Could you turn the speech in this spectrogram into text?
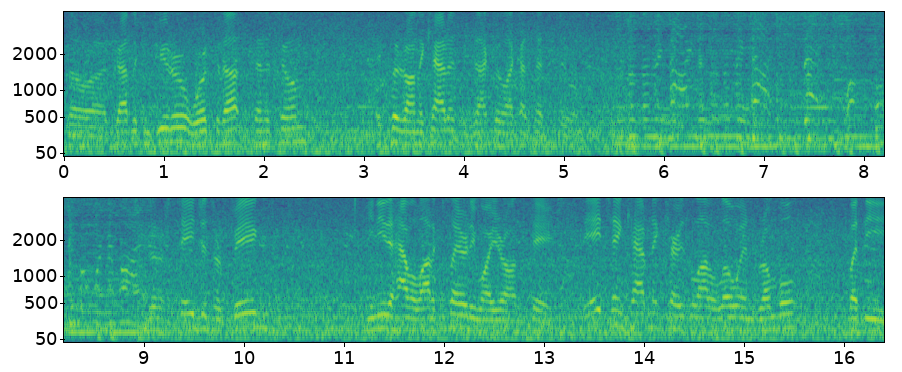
So uh, grab the computer, worked it up, sent it to them. They put it on the cabinets exactly like I sent it to them. Their stages are big. You need to have a lot of clarity while you're on stage. The 810 cabinet carries a lot of low-end rumble, but the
